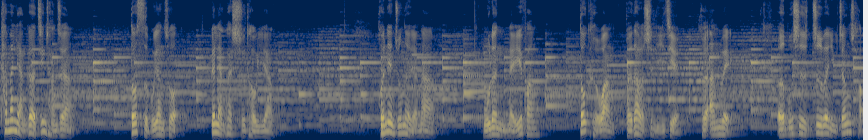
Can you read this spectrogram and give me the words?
他们两个经常这样，都死不认错，跟两块石头一样。婚恋中的人呐，无论哪一方，都渴望得到的是理解和安慰，而不是质问与争吵。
